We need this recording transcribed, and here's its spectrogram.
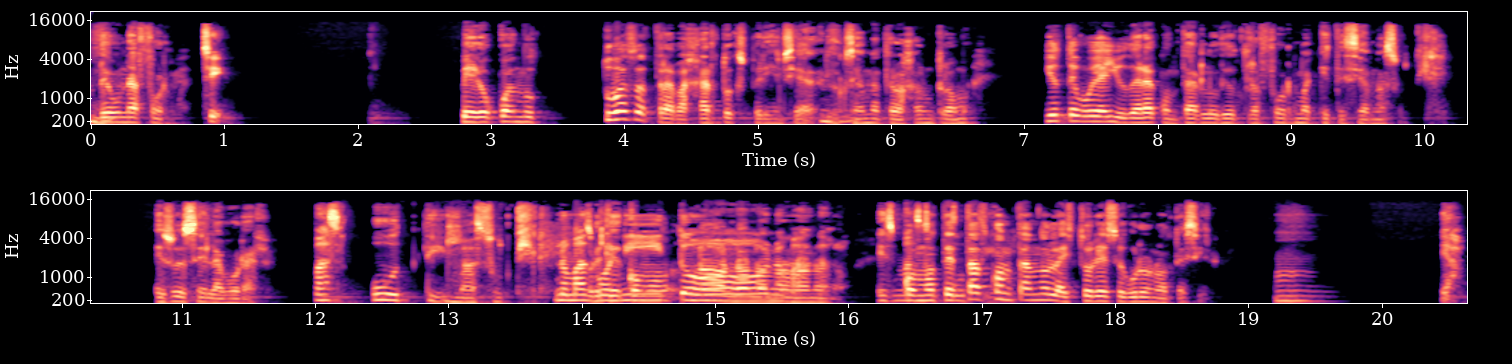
de una forma. Sí. Pero cuando tú vas a trabajar tu experiencia, lo que se llama trabajar un trauma, yo te voy a ayudar a contarlo de otra forma que te sea más útil. Eso es elaborar, Más útil. más útil. no más Porque como- bonito. no, no, no, no, no, no. Es más Como te estás contando la historia, seguro no te sirve. Mm, Ya.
